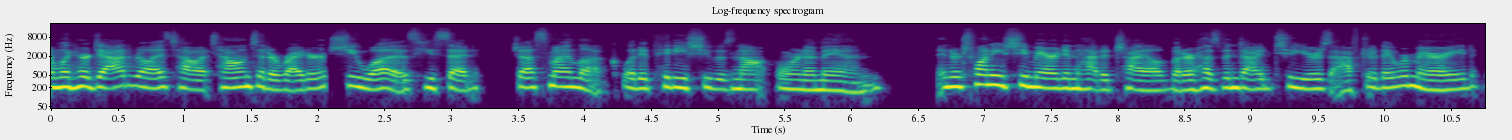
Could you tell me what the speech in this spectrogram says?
And when her dad realized how talented a writer she was, he said, just my luck. What a pity she was not born a man. In her 20s, she married and had a child, but her husband died two years after they were married.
